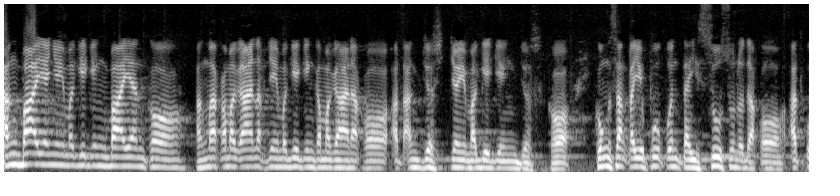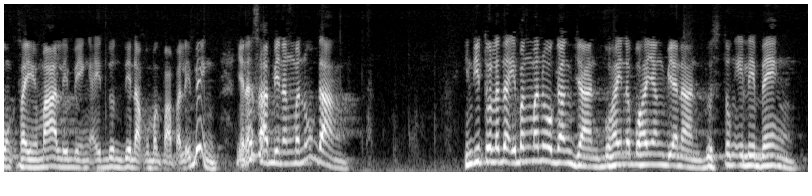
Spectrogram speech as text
Ang bayan niyo ay magiging bayan ko, ang mga kamag-anak niyo ay magiging kamag-anak ko, at ang Diyos niyo ay magiging Diyos ko. Kung saan kayo pupunta susunod ako, at kung sa'yo malibing ay doon din ako magpapalibing. Yan ang sabi ng manugang. Hindi tulad ng ibang manugang dyan, buhay na buhay ang biyanan, gustong ilibing.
